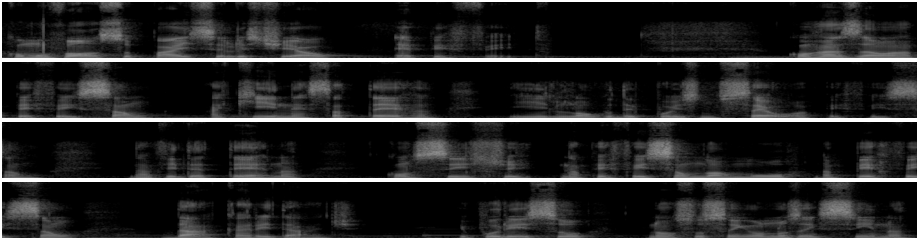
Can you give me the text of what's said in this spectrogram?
como vosso Pai celestial é perfeito. Com razão, a perfeição aqui nessa terra e logo depois no céu, a perfeição na vida eterna consiste na perfeição do amor, na perfeição da caridade. E por isso nosso Senhor nos ensina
